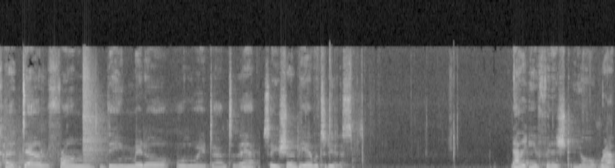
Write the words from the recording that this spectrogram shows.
cut it down from the middle all the way down to there. So you should be able to do this. Now that you've finished your wrap,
